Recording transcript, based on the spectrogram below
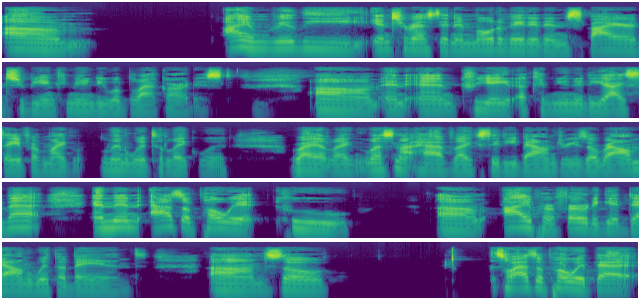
um, I am really interested and motivated and inspired to be in community with Black artists, mm. um, and and create a community. I say from like Lynnwood to Lakewood, right? Like let's not have like city boundaries around that. And then as a poet who um, I prefer to get down with a band, um, so so as a poet that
